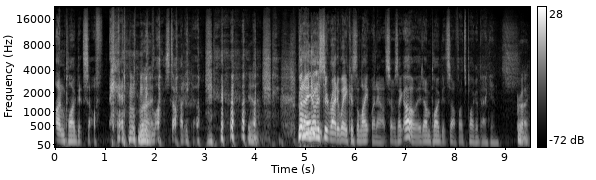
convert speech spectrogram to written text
unplugged itself and right. lost audio. yeah. But, but maybe, I noticed it right away because the light went out. So it was like, oh, it unplugged itself. Let's plug it back in. Right.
